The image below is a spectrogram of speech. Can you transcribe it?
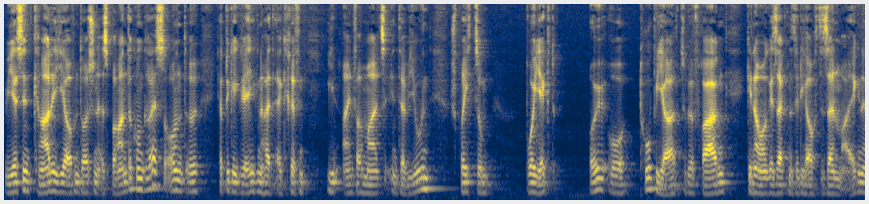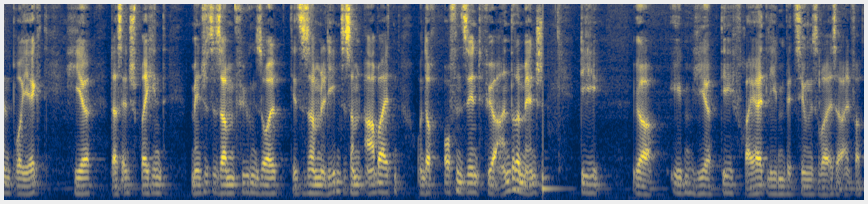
Wir sind gerade hier auf dem Deutschen Esperanto-Kongress und äh, ich habe die Gelegenheit ergriffen, ihn einfach mal zu interviewen, sprich zum Projekt Eurotopia zu befragen, genauer gesagt natürlich auch zu seinem eigenen Projekt hier, das entsprechend Menschen zusammenfügen soll, die zusammen leben, zusammenarbeiten und auch offen sind für andere Menschen, die ja eben hier die Freiheit lieben, beziehungsweise einfach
